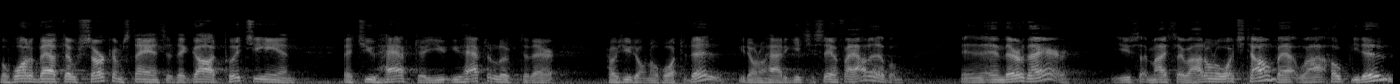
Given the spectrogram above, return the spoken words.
But what about those circumstances that God puts you in that you have to, you, you have to look to there because you don't know what to do. You don't know how to get yourself out of them. And, and they're there. You might say, well, I don't know what you're talking about. Well, I hope you do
